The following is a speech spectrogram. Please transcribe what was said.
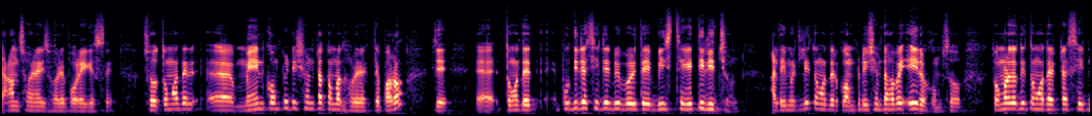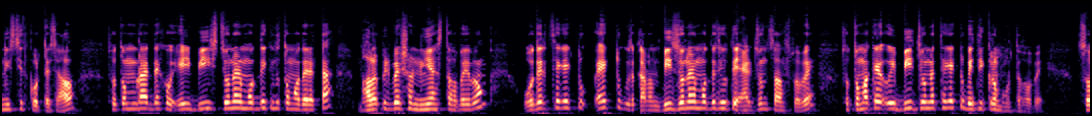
চান্স হয় না ঝরে পড়ে গেছে। সো তোমাদের মেন কম্পিটিশনটা তোমরা ধরে রাখতে পারো যে তোমাদের প্রতিটা সিটের বিপরীতে বিশ থেকে তিরিশ জন। আলটিমেটলি তোমাদের কম্পিটিশনটা হবে এইরকম। সো তোমরা যদি তোমাদের একটা সিট নিশ্চিত করতে চাও সো তোমরা দেখো এই বিশ জনের মধ্যে কিন্তু তোমাদের একটা ভালো প্রিপারেশন নিয়ে আসতে হবে এবং ওদের থেকে একটু একটু, কারণ বিশ জনের মধ্যে যেহেতু একজন চান্স পাবে সো তোমাকে ওই বিশ জনের থেকে একটু ব্যতিক্রম হতে হবে। সো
